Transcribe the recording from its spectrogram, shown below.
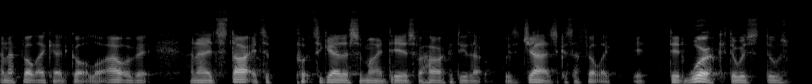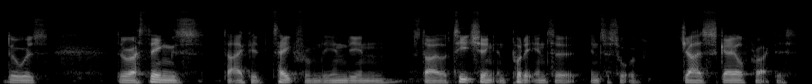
and I felt like I'd got a lot out of it. And I had started to put together some ideas for how I could do that with jazz because I felt like it did work. There was there was there was there are things that I could take from the Indian style of teaching and put it into into sort of jazz scale practice.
